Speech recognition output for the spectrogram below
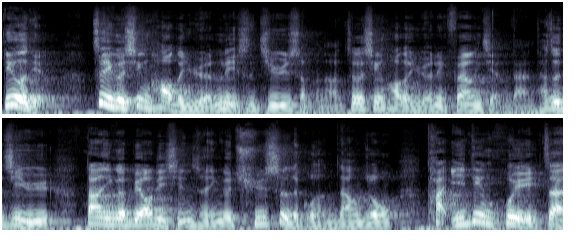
第二点，这个信号的原理是基于什么呢？这个信号的原理非常简单，它是基于当一个标的形成一个趋势的过程当中，它一定会在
